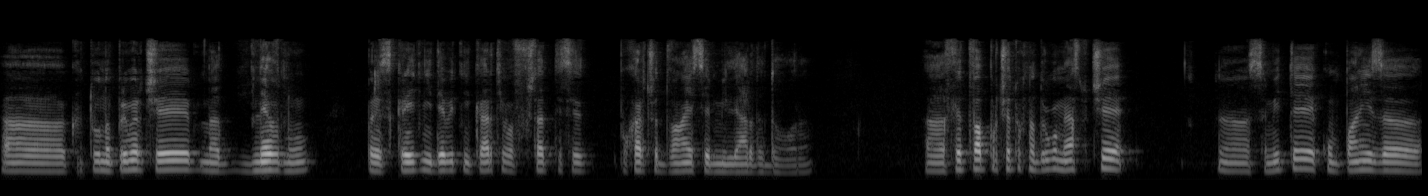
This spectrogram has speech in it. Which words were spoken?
а, като например, че на дневно през кредитни и дебитни карти в щатите се похарчат 12 милиарда долара. А, след това прочетох на друго място, че а, самите компании за,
